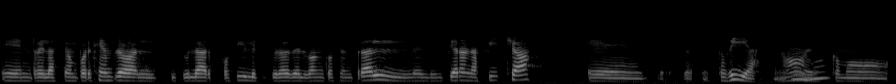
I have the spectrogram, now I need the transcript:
En relación, por ejemplo, al titular, posible titular del Banco Central, le limpiaron la ficha eh, estos días, ¿no? Es como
